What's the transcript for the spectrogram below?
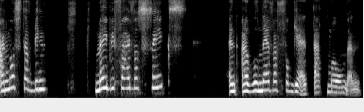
I must have been maybe five or six. And I will never forget that moment.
